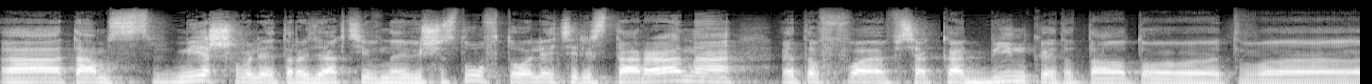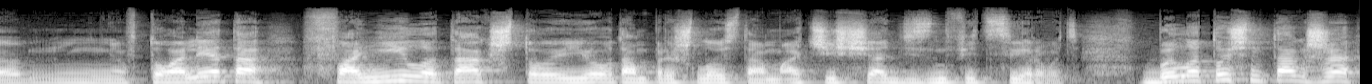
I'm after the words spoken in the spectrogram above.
а, там смешивали это радиоактивное вещество в туалете ресторана, это вся кабинка это, то, этого, в туалета фанила так, что ее там пришлось там очищать, дезинфицировать. Было точно так же,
